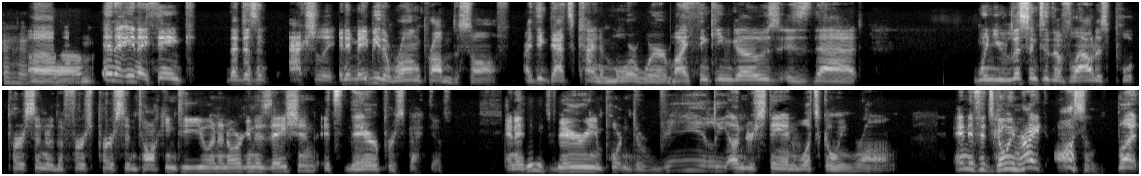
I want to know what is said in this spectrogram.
Mm-hmm. Um, and, and I think that doesn't actually, and it may be the wrong problem to solve. I think that's kind of more where my thinking goes is that when you listen to the loudest person or the first person talking to you in an organization, it's their perspective. And I think it's very important to really understand what's going wrong. And if it's going right, awesome. But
